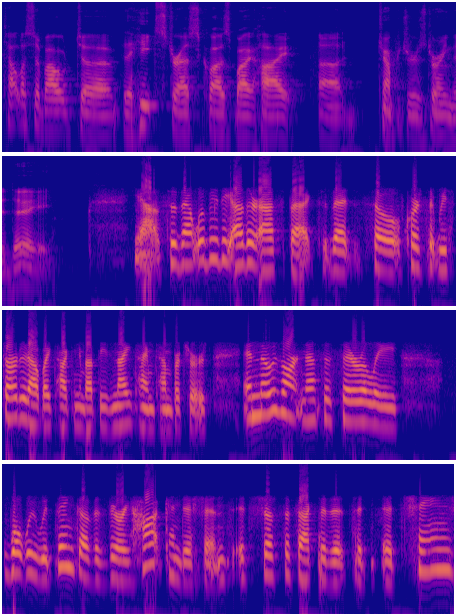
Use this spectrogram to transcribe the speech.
Tell us about uh, the heat stress caused by high uh, temperatures during the day. Yeah, so that would be the other aspect that so of course that we started out by talking about these nighttime temperatures and those aren't necessarily what we would think of as very hot conditions. It's just the fact that it's a, a change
